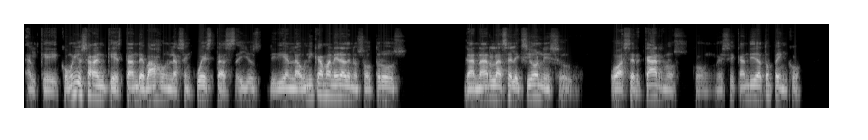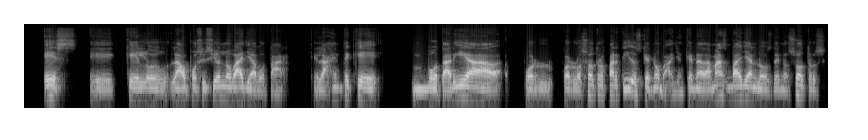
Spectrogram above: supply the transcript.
al que, como ellos saben que están debajo en las encuestas, ellos dirían la única manera de nosotros ganar las elecciones o, o acercarnos con ese candidato penco es eh, que la oposición no vaya a votar, que la gente que votaría por, por, los otros partidos que no vayan, que nada más vayan los de nosotros.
